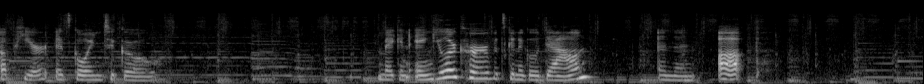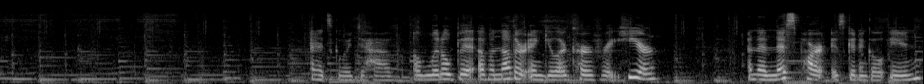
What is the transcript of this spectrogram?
up here is going to go make an angular curve. It's going to go down and then up. And it's going to have a little bit of another angular curve right here. And then this part is going to go in,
